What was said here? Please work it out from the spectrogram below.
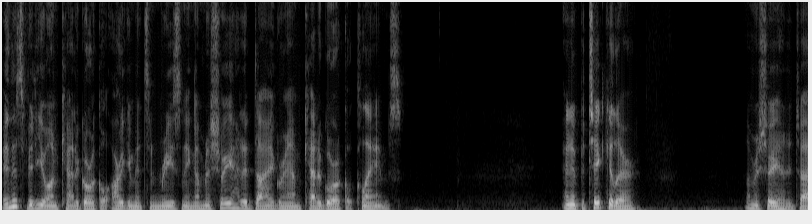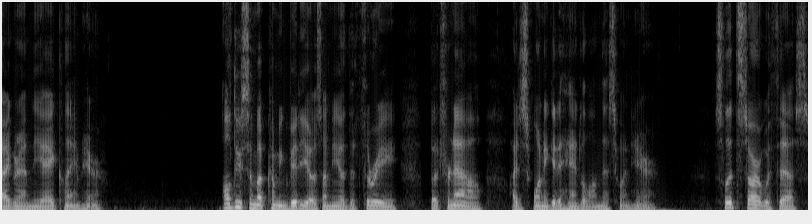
In this video on categorical arguments and reasoning, I'm going to show you how to diagram categorical claims. And in particular, I'm going to show you how to diagram the A claim here. I'll do some upcoming videos on the other three, but for now, I just want to get a handle on this one here. So let's start with this.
